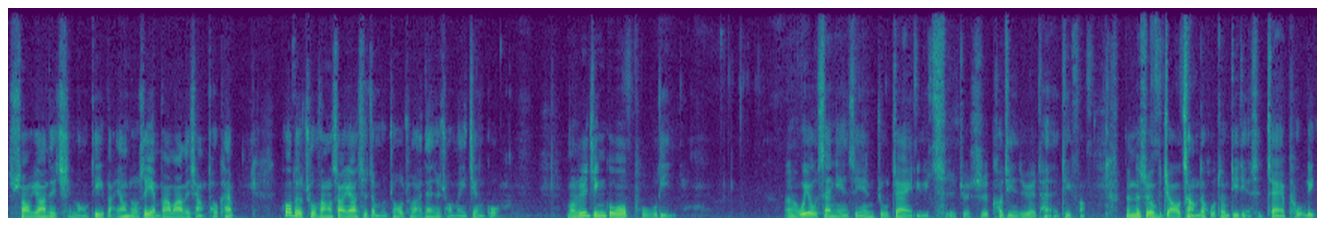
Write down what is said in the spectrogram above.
烧鸭的启蒙地吧。杨总是眼巴巴的想偷看后的厨房烧鸭是怎么做出来，但是从没见过。某日经过普里，嗯、我有三年时间住在鱼池，就是靠近日月潭的地方。那那时候比较长的活动地点是在普里。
